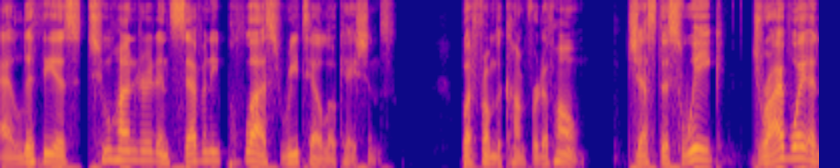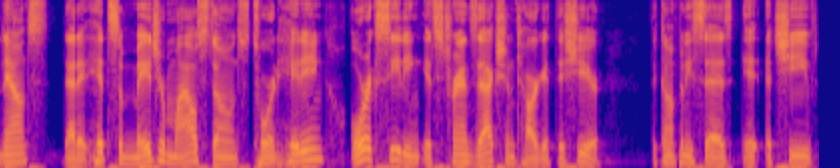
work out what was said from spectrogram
at Lithia's 270 plus retail locations, but from the comfort of home. Just this week, Driveway announced that it hit some major milestones toward hitting or exceeding its transaction target this year. The company says it achieved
